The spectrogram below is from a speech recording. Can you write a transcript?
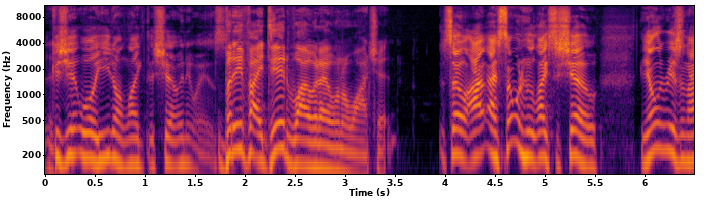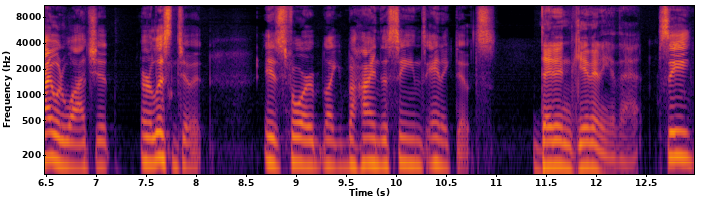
Because you well, you don't like the show anyways. But if I did, why would I want to watch it? so I, as someone who likes the show, the only reason I would watch it or listen to it is for like behind the scenes anecdotes. They didn't give any of that. See,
